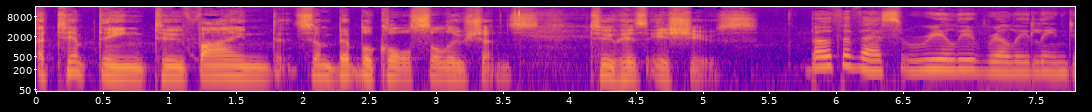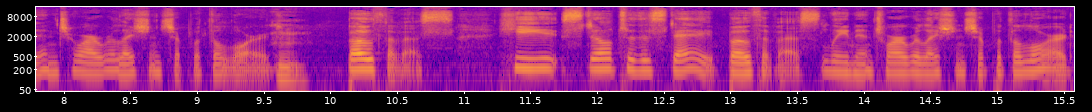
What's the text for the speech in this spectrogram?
attempting to find some biblical solutions to his issues. Both of us really, really leaned into our relationship with the Lord. Mm. Both of us. He still to this day, both of us lean into our relationship with the Lord.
